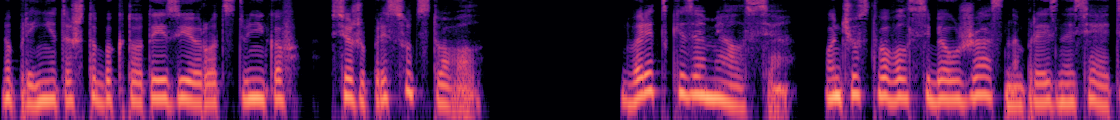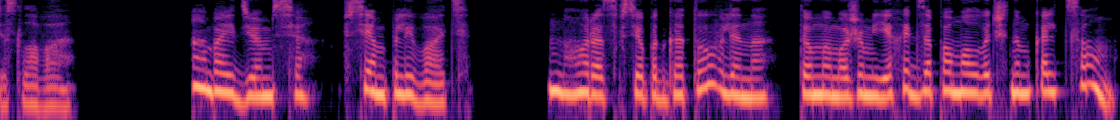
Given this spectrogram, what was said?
но принято, чтобы кто-то из ее родственников все же присутствовал. Дворецкий замялся. Он чувствовал себя ужасно, произнося эти слова. Обойдемся, всем плевать. Но раз все подготовлено, то мы можем ехать за помолвочным кольцом»,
